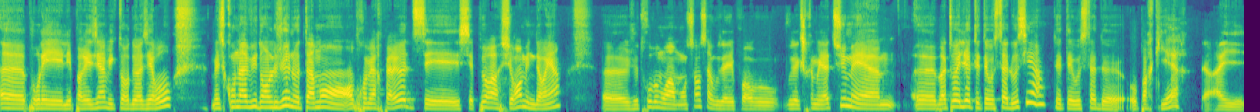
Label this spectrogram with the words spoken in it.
euh, pour les, Parisiens, victoire 2 à 0. Mais ce qu'on a vu dans le jeu, notamment en, première période, c'est peu rassurant, mine de rien. Je trouve, moi, à mon sens, hein, vous allez pouvoir vous, exprimer là-dessus, euh, bah, toi, Elliot, tu étais au stade aussi, hein tu étais au stade euh, au parc hier. Ah, il,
